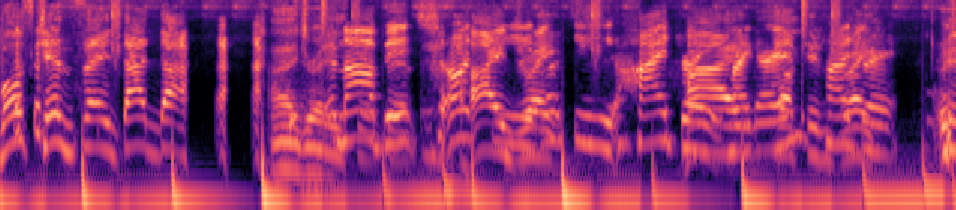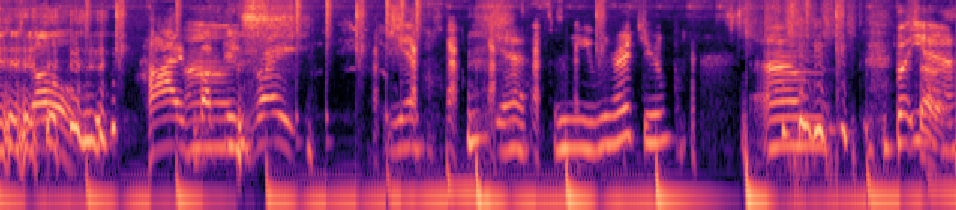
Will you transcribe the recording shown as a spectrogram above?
most kids say dada. Hydrate. nah, bitch, Archie, Hydrate. Archie, hydrate, Hy- my guy, fucking hydrate. Yo, hi Um, fucking great. yes, yes, we we heard you. Um, but Shut yeah,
